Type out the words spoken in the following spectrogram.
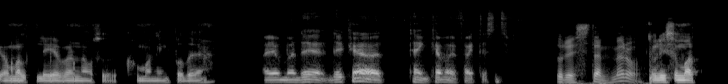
gammalt levern och så kom han in på det. Ja, men det, det kan jag tänka mig faktiskt. Så det stämmer då? Och liksom att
